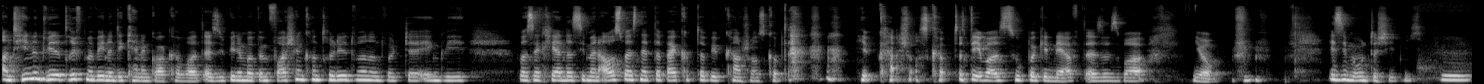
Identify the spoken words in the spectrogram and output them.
Und hin und wieder trifft man wen und die kennen gar kein Wort. Also ich bin immer beim Vorschein kontrolliert worden und wollte irgendwie was erklären, dass ich meinen Ausweis nicht dabei gehabt habe. Ich habe keine Chance gehabt. ich habe keine Chance gehabt. Und die war super genervt. Also es war, ja, ist immer unterschiedlich. Hm.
